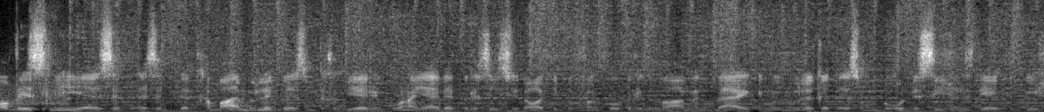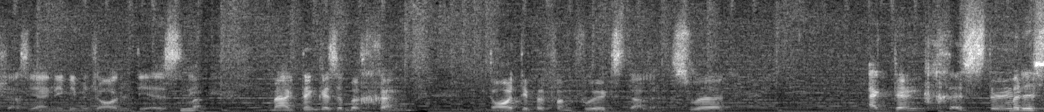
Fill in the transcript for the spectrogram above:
obviously is dit is dit dit gaan baie moeilik wees om te gebeur en kon jy weet presies hoe daai tipe van corporate environment werk en hoe moeilik dit is om board decisions deur te push as jy nie die majority is nie. Maar, maar ek dink is 'n begin daai tipe van voorstelling. So Ek dink gister Maar dis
